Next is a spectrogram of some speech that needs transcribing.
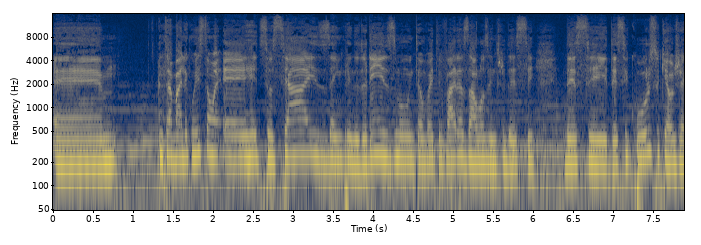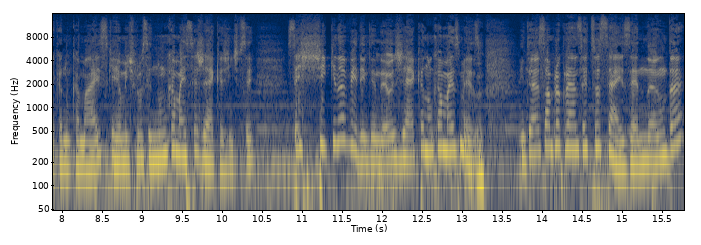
É, trabalho com isso, então, é, redes sociais, é empreendedorismo, então vai ter várias aulas dentro desse, desse, desse curso, que é o Jeca Nunca Mais, que é realmente pra você nunca mais ser Jeca, gente. Você ser chique na vida, entendeu? Jeca nunca mais mesmo. Então é só procurar nas redes sociais. É Nanda,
